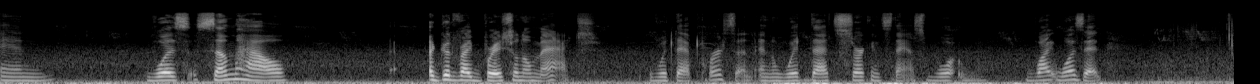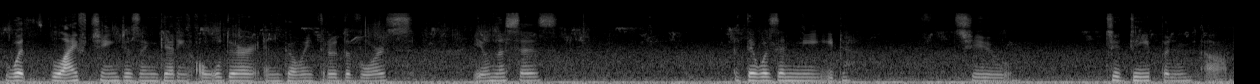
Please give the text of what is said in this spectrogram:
and was somehow a good vibrational match with that person and with that circumstance? What, why was it? With life changes and getting older and going through divorce, illnesses, there was a need to to deepen, um,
